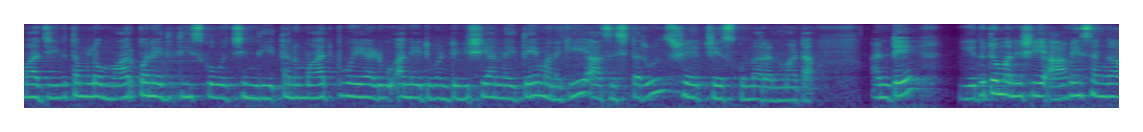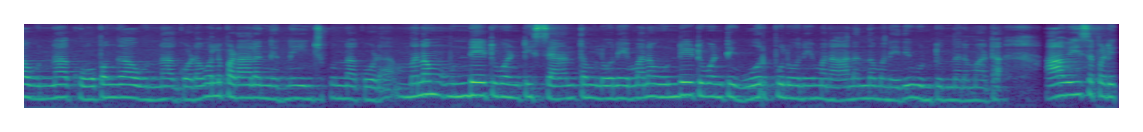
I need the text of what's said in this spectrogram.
మా జీవితంలో మార్పు అనేది తీసుకువచ్చింది. తను మారిపోయాడు అనేటువంటి విషయాన్నైతే మనకి ఆ సిస్టరు షేర్ చేసుకున్నారనమాట అంటే ఎదుట మనిషి ఆవేశంగా ఉన్నా కోపంగా ఉన్నా గొడవలు పడాలని నిర్ణయించుకున్నా కూడా మనం ఉండేటువంటి శాంతంలోనే మనం ఉండేటువంటి ఓర్పులోనే మన ఆనందం అనేది ఉంటుందన్నమాట. ఆవేశపడి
